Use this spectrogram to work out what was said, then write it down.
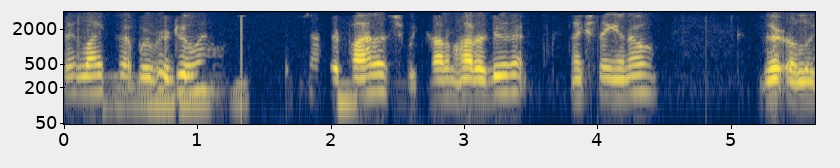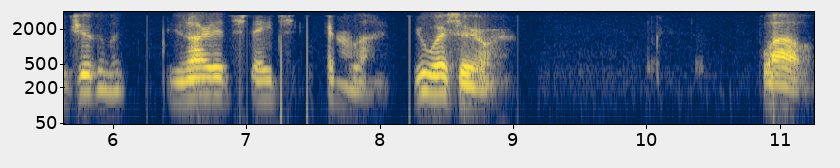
They liked what we were doing. Sent their pilots. We taught them how to do that. Next thing you know, they're a legitimate United States airline, U.S. Air. Wow.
